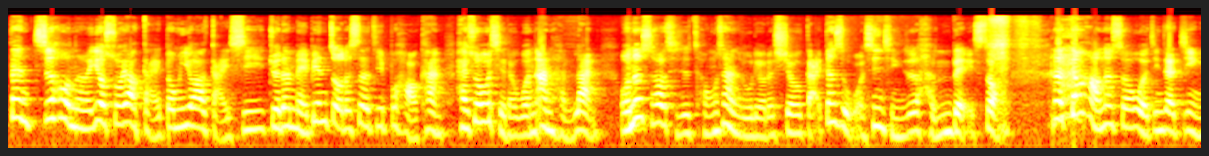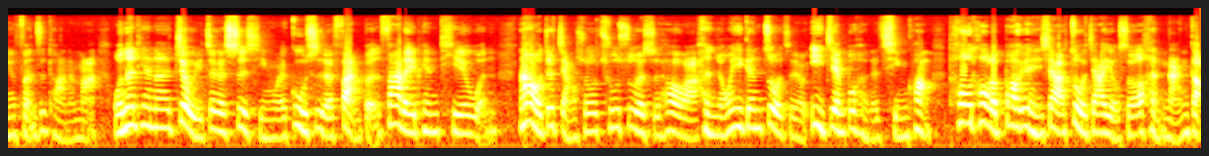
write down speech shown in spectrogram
但之后呢又说要改东又要改西，觉得每边做的设计不好看，还说我写的文案很烂。我那时候其实从善如流的修改，但是我心情就是很北宋。那刚好那时候我已经在经营粉丝团了嘛，我那天呢就以这个事情为故事的范本发了一篇贴文，然后我就讲说出书的时候啊，很容易跟作者有意见不合的情况，偷偷的抱怨一下作。家有时候很难搞，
